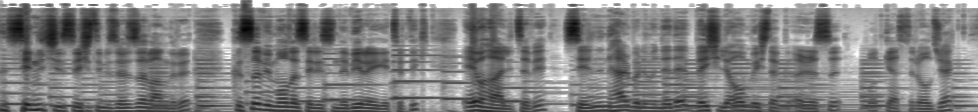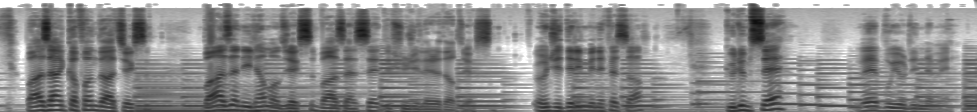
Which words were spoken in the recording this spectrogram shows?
senin için seçtiğimiz özel anları kısa bir mola serisinde bir araya getirdik. Ev hali tabi. Serinin her bölümünde de 5 ile 15 dakika arası podcastleri olacak. Bazen kafanı dağıtacaksın. Bazen ilham alacaksın. Bazense düşüncelere dalacaksın. Önce derin bir nefes al. Gülümse ve buyur dinlemeye.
